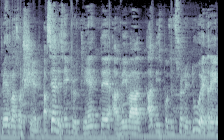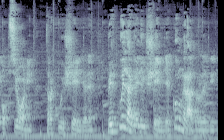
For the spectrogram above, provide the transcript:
per la sua scelta. Se ad esempio il cliente aveva a disposizione due o tre opzioni tra cui scegliere, per quella che lui sceglie, congratulati,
